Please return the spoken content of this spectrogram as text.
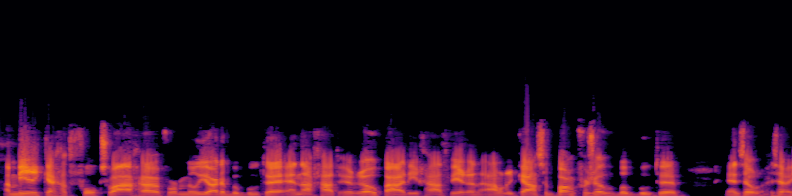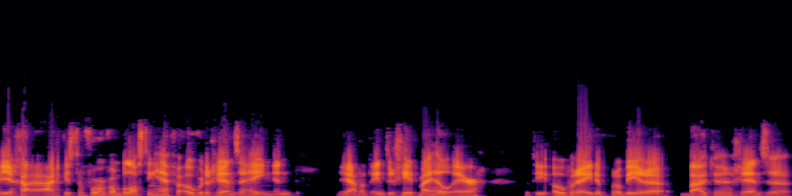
Amerika gaat Volkswagen voor miljarden beboeten en dan gaat Europa, die gaat weer een Amerikaanse bank voor zoveel beboeten. En zo, zo je gaat, eigenlijk is het een vorm van belastingheffen over de grenzen heen. En ja, dat intrigeert mij heel erg. Dat die overheden proberen buiten hun grenzen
